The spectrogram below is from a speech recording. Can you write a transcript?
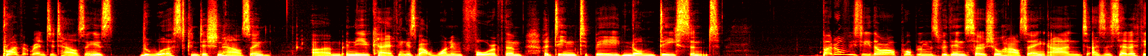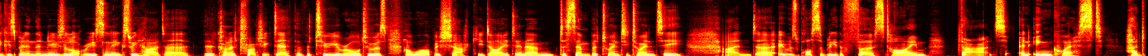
Private rented housing is the worst condition housing um, in the UK. I think it's about one in four of them are deemed to be non decent. But obviously, there are problems within social housing. And as I said, I think it's been in the news a lot recently because we had uh, the kind of tragic death of a two year old who was Awaab Ishak. He died in um, December 2020. And uh, it was possibly the first time that an inquest had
